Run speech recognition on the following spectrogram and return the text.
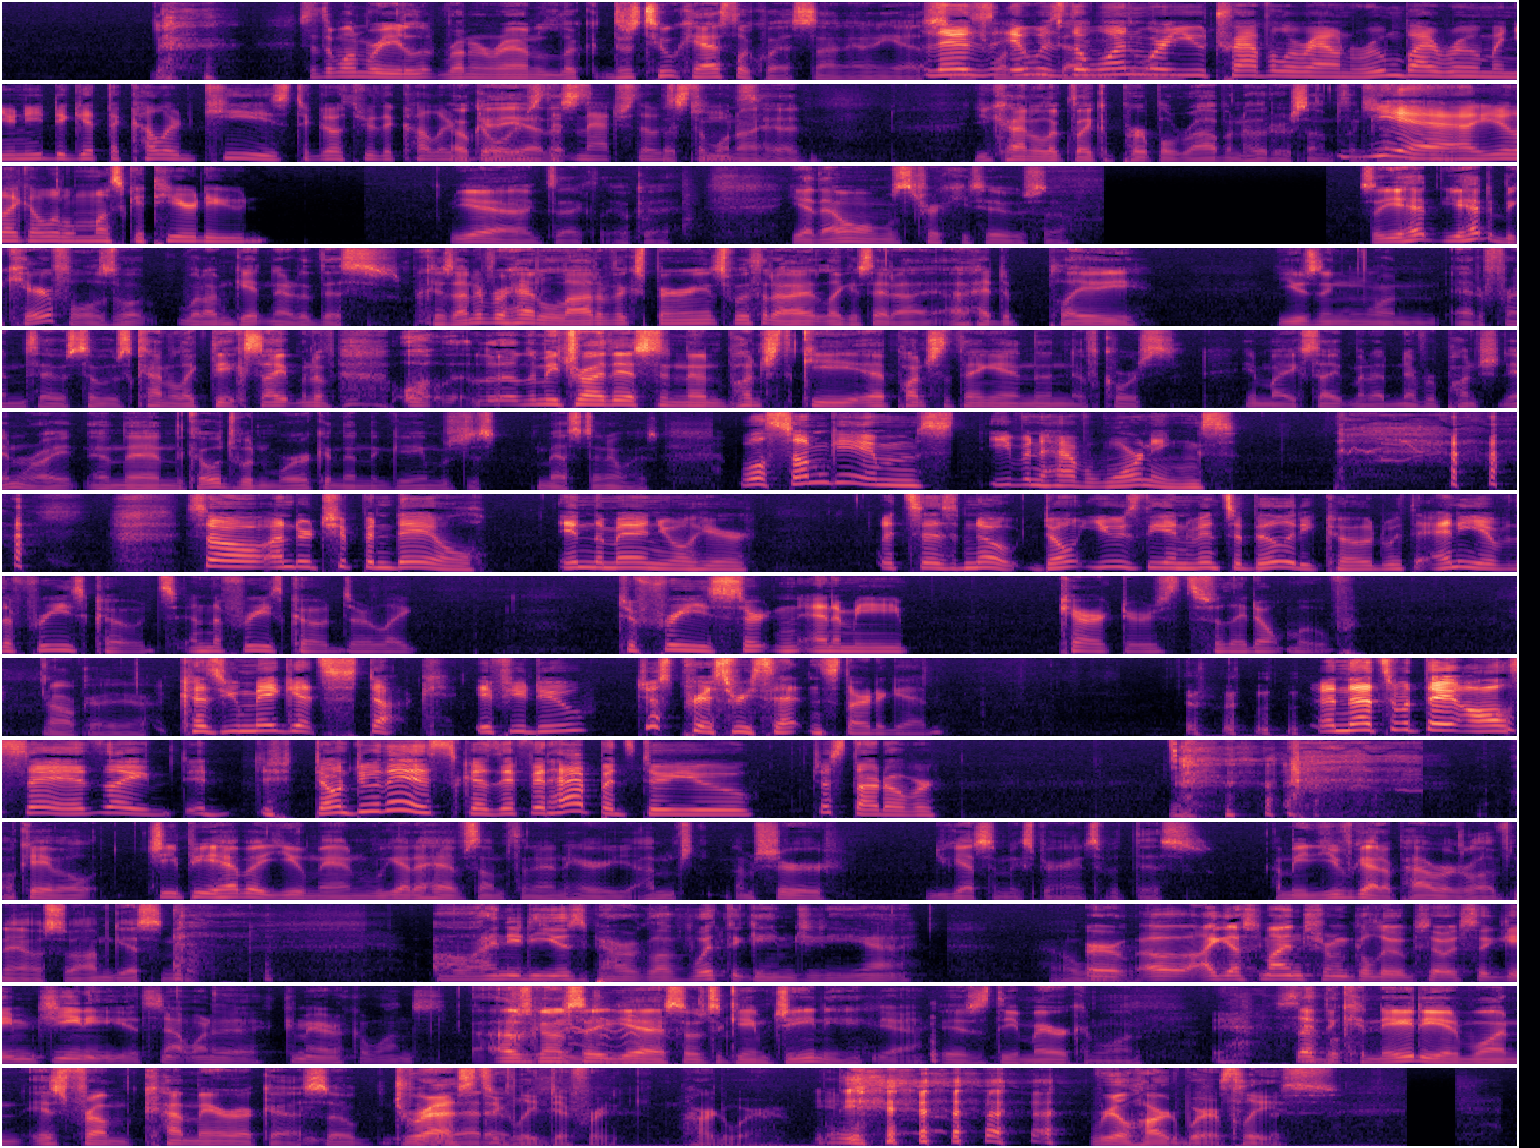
Is that the one where you run around and look? There's two Castle Quests on NES. so There's one it was the talking about? one where you travel around room by room and you need to get the colored keys to go through the colored Okay, doors yeah, that match those That's keys. the one I had. You kind of look like a purple Robin Hood or something. kinda Yeah, you're like a little musketeer dude. Yeah, exactly. Okay. Yeah, that one was tricky too. So, so you had you had to be careful, is what what I'm getting out of this because I never had a lot of experience with it. I like I said, I, I had to play using one at a friend's house, so it was kind of like the excitement of oh, let me try this, and then punch the key, uh, punch the thing in, and then of course. In my excitement, I'd never punched it in right, and then the codes wouldn't work, and then the game was just messed anyways. Well, some games even have warnings. so, under Chip and Dale, in the manual here, it says note, don't use the invincibility code with any of the freeze codes. And the freeze codes are like to freeze certain enemy characters so they don't move. Okay, yeah. Because you may get stuck. If you do, just press reset and start again. and that's what they all say. It's like, it, don't do this, because if it happens to you, just start over. Okay, well, GP, how about you, man? We got to have something in here. I'm I'm sure you got some experience with this. I mean, you've got a power glove now, so I'm guessing. Oh, I need to use the Power Glove with the Game Genie, yeah. Oh, Or, oh, I guess mine's from Galoob, so it's the Game Genie. It's not one of the Camerica ones. I was gonna say yeah. So it's a game genie. Yeah. is the American one, Yeah. So, and the Canadian one is from Camerica. So figure that out. Drastically different hardware. Real hardware, please.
